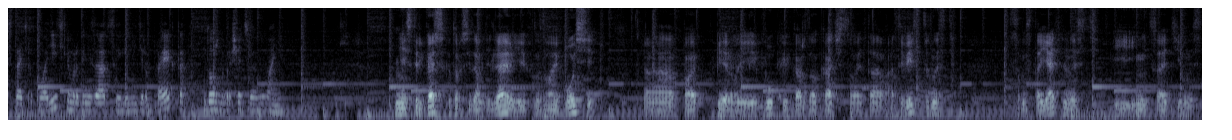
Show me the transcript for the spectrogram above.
стать руководителем организации или лидером проекта, должен обращать свое внимание? У меня есть три качества, которые всегда выделяю, я их называю оси. Э, по первой букве каждого качества это ответственность, самостоятельность и инициативность.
